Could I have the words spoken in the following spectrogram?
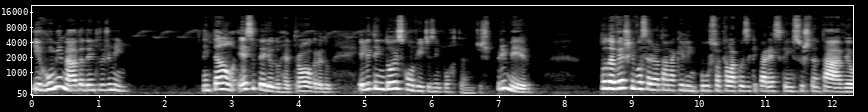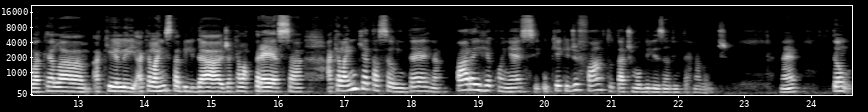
e ruminada dentro de mim. Então, esse período retrógrado, ele tem dois convites importantes. Primeiro, Toda vez que você já está naquele impulso, aquela coisa que parece que é insustentável, aquela, aquele, aquela instabilidade, aquela pressa, aquela inquietação interna, para e reconhece o que que de fato está te mobilizando internamente, né? Então,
